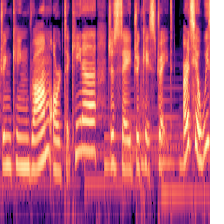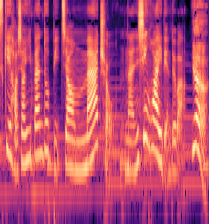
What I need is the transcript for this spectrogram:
drinking rum or tequila just say drink it straight。而且 whiskey 好像一般都比较 macho，男性化一点，对吧？ Yeah,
